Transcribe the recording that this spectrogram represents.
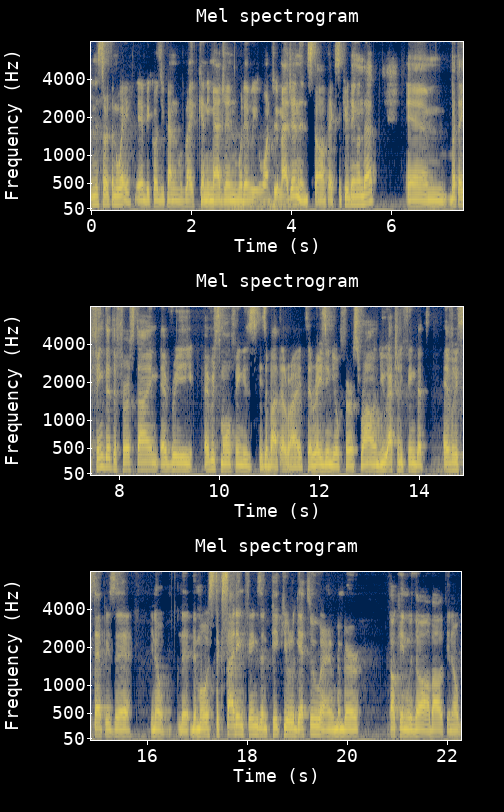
in a certain way yeah, because you can like can imagine whatever you want to imagine and start executing on that. Um, but I think that the first time every every small thing is is a battle, right? Uh, raising your first round, you actually think that every step is a you know the, the most exciting things and peak you'll get to. And I remember talking with all about you know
